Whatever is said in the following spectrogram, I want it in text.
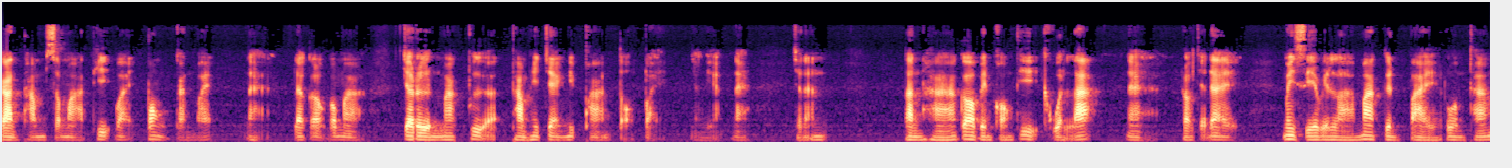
การทำสมาธิไว้ป้องกันไว้นะแล้วก็ก็มาเจริญมรรคเพื่อทำให้แจ้งนิพพานต่อไปอย่างนี้นะฉะนั้นตัณหาก็เป็นของที่ควรละนะ เราจะได้ไม่เสียเวลามากเกินไป รวมทั้ง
